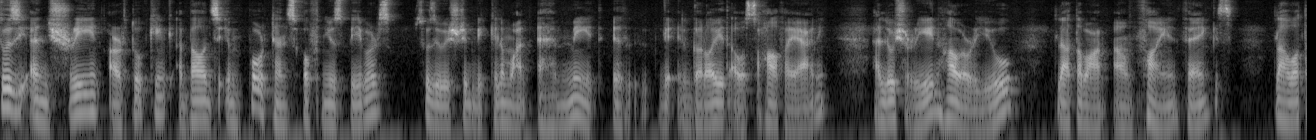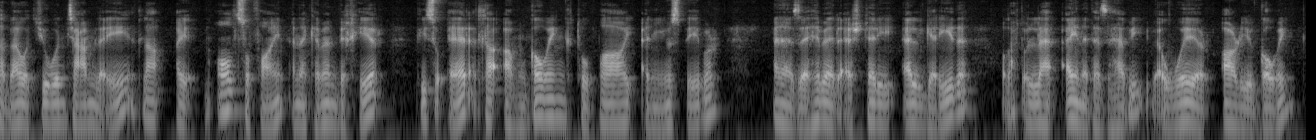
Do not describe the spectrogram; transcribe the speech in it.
Susie and Shreen are talking about the importance of newspapers. سوزي وشيرين بيتكلموا عن أهمية الجرايد أو الصحافة يعني. هلو شيرين how are you? لا طبعا I'm fine thanks. لا what about you? وانت عاملة إيه؟ لا I'm also fine. أنا كمان بخير. في سؤال لا I'm going to buy a newspaper. أنا ذاهبة لأشتري الجريدة. وضحت تقول لها أين تذهبي؟ يبقى where are you going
